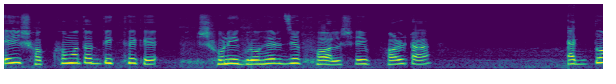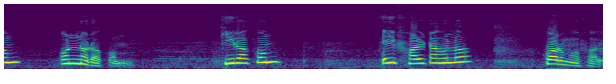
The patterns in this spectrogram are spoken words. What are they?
এই সক্ষমতার দিক থেকে শনি গ্রহের যে ফল, সেই ফলটা একদম অন্যরকম। কী রকম এই ফলটা হলো কর্মফল।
